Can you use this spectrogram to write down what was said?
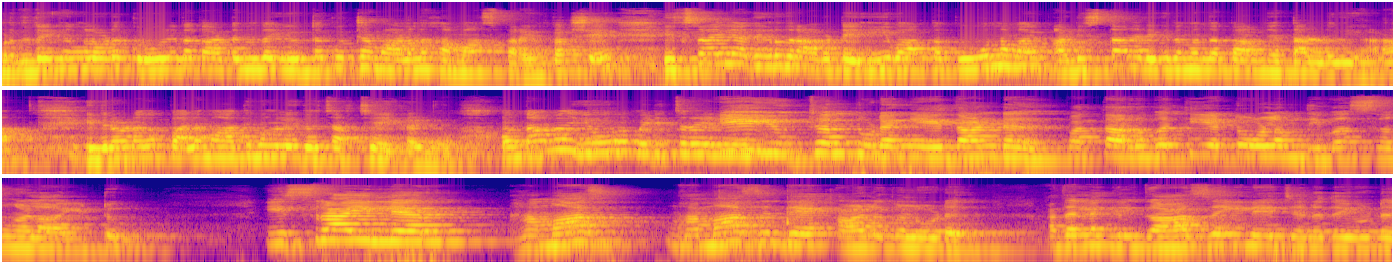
മൃതദേഹങ്ങളോട് ക്രൂരത കാട്ടുന്നത് യുദ്ധക്കുറ്റമാണെന്ന് ഹമാസ് പറയും പക്ഷേ ഇസ്രായേൽ അധികൃതർ ആവട്ടെ ഈ വാർത്ത പൂർണമായും അടിസ്ഥാനരഹിതമെന്ന് പറഞ്ഞ് തള്ളുകയാണ്. ഇതിനോടകം പല മാധ്യമങ്ങളും ഇത് ചർച്ചയായി കഴിഞ്ഞു. ഒന്നാമത് യൂറോ ഈ മെഡിറ്ററേനിയൻ യുദ്ധം തുടങ്ങി ഏതാണ്ട് പത്ത് അറുപത്തിയെട്ടോളം ദിവസങ്ങളായിട്ടും. ഇസ്രായേലിയർ ഹമാസ് ഹമാസിന്റെ ആളുകളോട് അതല്ലെങ്കിൽ ഗാസയിലെ ജനതയോട്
